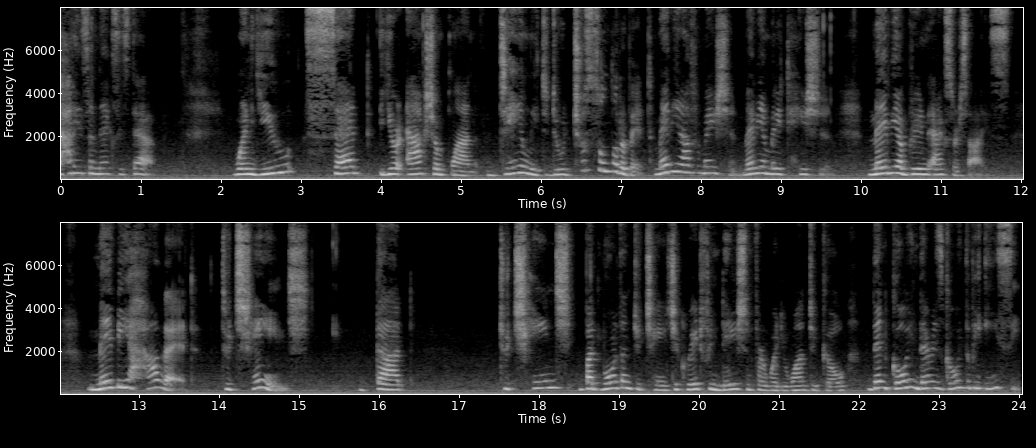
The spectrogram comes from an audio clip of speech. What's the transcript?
that is the next step. When you set your action plan daily to do just a little bit, maybe an affirmation, maybe a meditation, maybe a breathing exercise, maybe a habit to change that to change, but more than to change, to create foundation for where you want to go, then going there is going to be easy.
